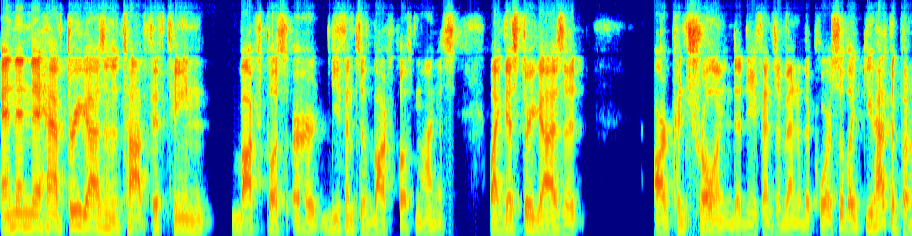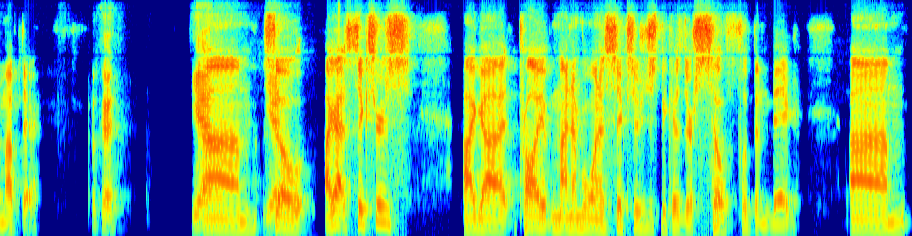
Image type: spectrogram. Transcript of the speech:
and then they have three guys in the top 15 box plus or defensive box plus minus. Like there's three guys that are controlling the defensive end of the court. So like you have to put them up there. okay, yeah. Um, Yeah. so I got Sixers. I got probably my number one is Sixers just because they're so flipping big. Um,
